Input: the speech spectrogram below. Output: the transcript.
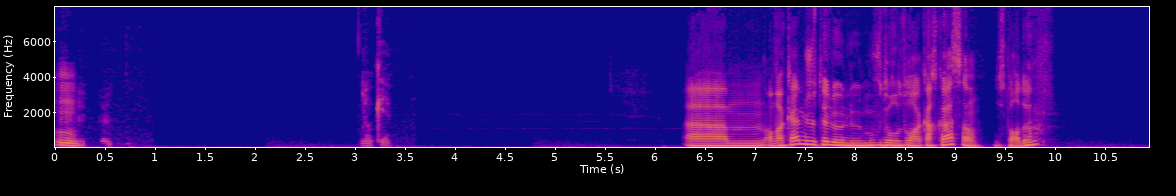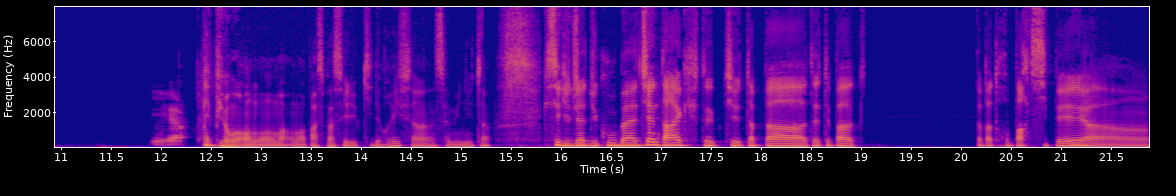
Hmm. Ok. Euh, on va quand même jeter le, move de retour à Carcasse, histoire de. Et puis on, va, pas se passer du petit débrief, 5 minutes. Qui c'est qui jette du coup? Bah tiens, Tarek, t'as pas, pas, pas trop participé. Euh,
